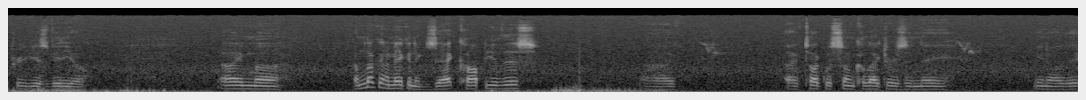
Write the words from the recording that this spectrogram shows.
previous video. I'm uh, I'm not going to make an exact copy of this. Uh, I've, I've talked with some collectors and they, you know, they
